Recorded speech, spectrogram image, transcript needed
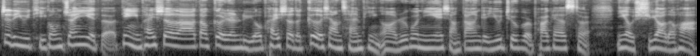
致力于提供专业的电影拍摄啦，到个人旅游拍摄的各项产品啊、哦。如果你也想当一个 YouTuber Podcaster，你有需要的话，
